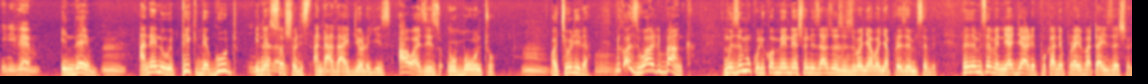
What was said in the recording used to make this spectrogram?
In them. in them Mm. and then we pick the good In in, the others. socialist and other ideologies ours is ubuntu Mm. okiwulira because world bank muzimu ku recommendation zazo zo zibonyabonya president museveni president museveni yajja alepuka ne privatization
